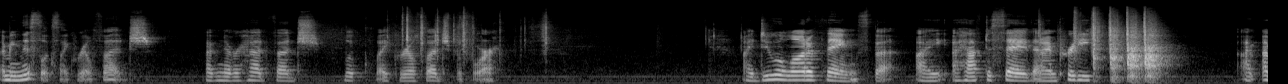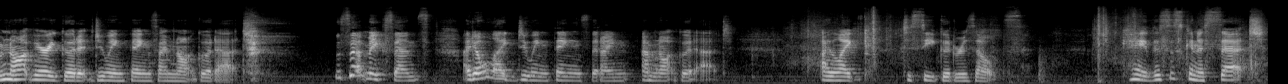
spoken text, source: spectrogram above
I mean, this looks like real fudge. I've never had fudge look like real fudge before. I do a lot of things, but I, I have to say that I'm pretty, I'm, I'm not very good at doing things I'm not good at. Does that make sense? I don't like doing things that I, I'm not good at. I like to see good results. Okay, this is gonna set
